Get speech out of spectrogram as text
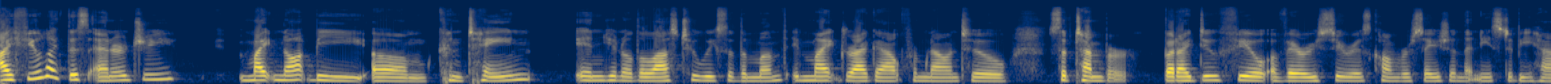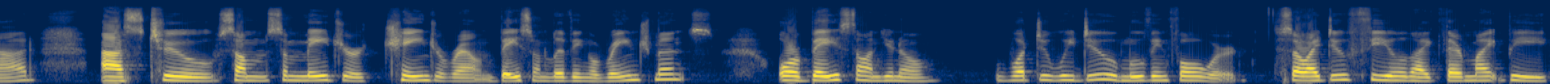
I feel like this energy might not be um, contained in you know the last two weeks of the month it might drag out from now until september. But i do feel a very serious conversation that needs to be had as to some some major change around based on living arrangements or based on you know what do we do moving forward. So i do feel like there might be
